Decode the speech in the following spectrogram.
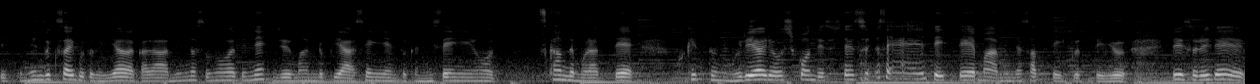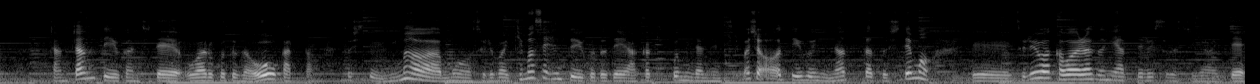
言って面倒くさいことが嫌だからみんなその場でね10万ルピア1,000円とか2,000円を掴んでもらってポケットに無理やり押し込んでそして「すいません」って言って、まあ、みんな去っていくっていうでそれでちゃんちゃんっていう感じで終わることが多かった。そして今はもうそれはいけませんということで赤切符みたいなのにしましょうっていうふうになったとしても、えー、それは変わらずにやってる人たちがいて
